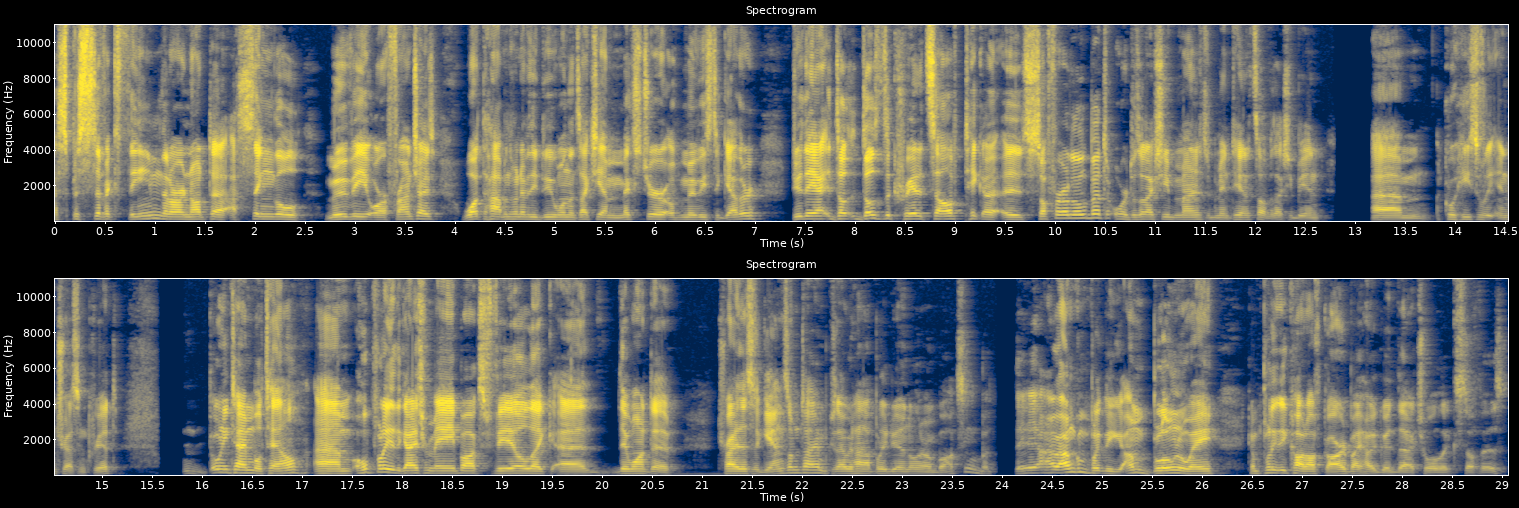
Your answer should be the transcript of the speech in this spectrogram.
a specific theme, that are not a, a single movie or a franchise. What happens whenever they do one that's actually a mixture of movies together? do they do, does the crate itself take a, a, suffer a little bit or does it actually manage to maintain itself as actually being um a cohesively interesting crate only time will tell um hopefully the guys from a box feel like uh they want to try this again sometime because i would happily do another unboxing but they, I, i'm completely i'm blown away completely caught off guard by how good the actual like stuff is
